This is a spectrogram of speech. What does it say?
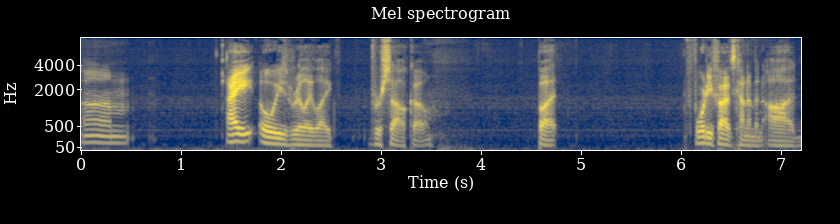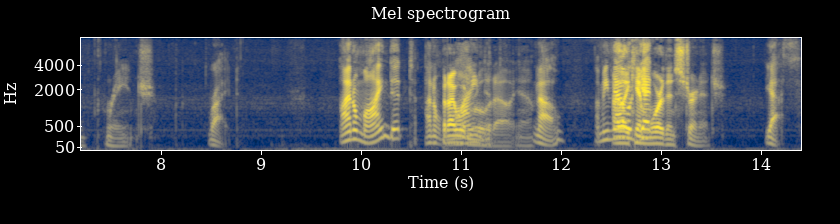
Um, I always really like Vrsaljko, but 45 is kind of an odd range. I don't mind it. I don't. But I wouldn't rule it out, yeah. No. I mean, I like him get- more than Strinic. Yes.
